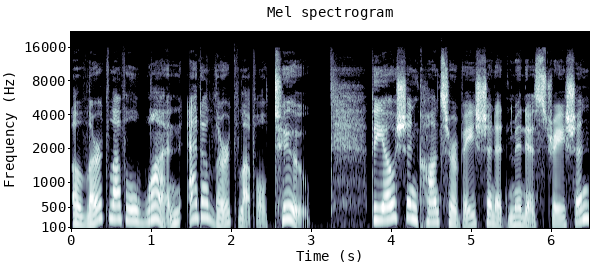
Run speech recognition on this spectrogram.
alert level 1, and alert level 2. The Ocean Conservation Administration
